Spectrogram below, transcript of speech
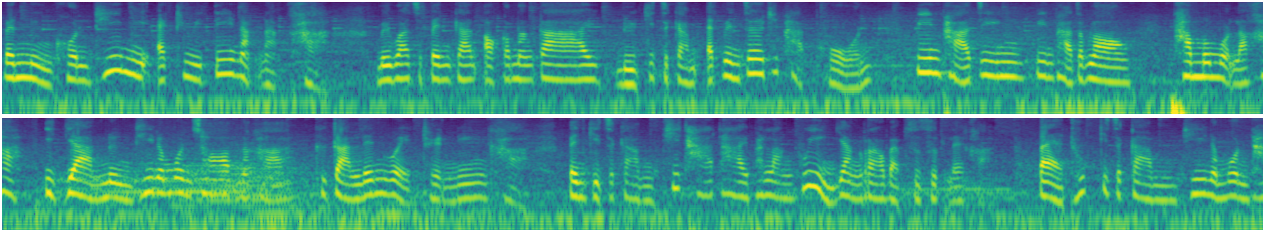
เป็นหนึ่งคนที่มีแอคทิวิตี้หนักๆค่ะไม่ว่าจะเป็นการออกกำลังกาย หรือกิจกรรมแอดเวนเจอร์ที่ผาดโผน ปีนผาจริง ปีนผาจำลองทำมาหมดแล้วค่ะ อีกอย่างหนึ่งที่น้ำมนต์ชอบนะคะ คือการเล่นเวทเทรนนิ่งค่ะ เป็นกิจกรรมที่ท้าทายพลังผู้หญิงอย่างเราแบบสุดๆเลยค่ะ แต่ทุกกิจกรรมที่น้ำมนต์ท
